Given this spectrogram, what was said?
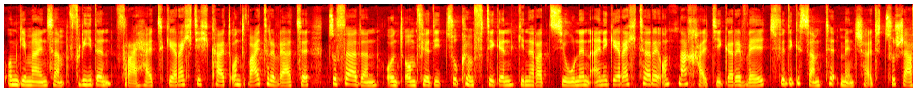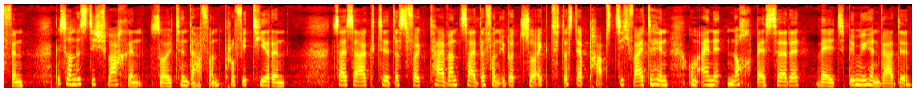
um gemeinsam Frieden, Freiheit, Gerechtigkeit und weitere Werte zu fördern und um für die zukünftigen Generationen eine gerechtere und nachhaltigere Welt für die gesamte Menschheit zu schaffen. Besonders die Schwachen sollten davon profitieren. Tsai sagte, das Volk Taiwan sei davon überzeugt, dass der Papst sich weiterhin um eine noch bessere Welt bemühen werde.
